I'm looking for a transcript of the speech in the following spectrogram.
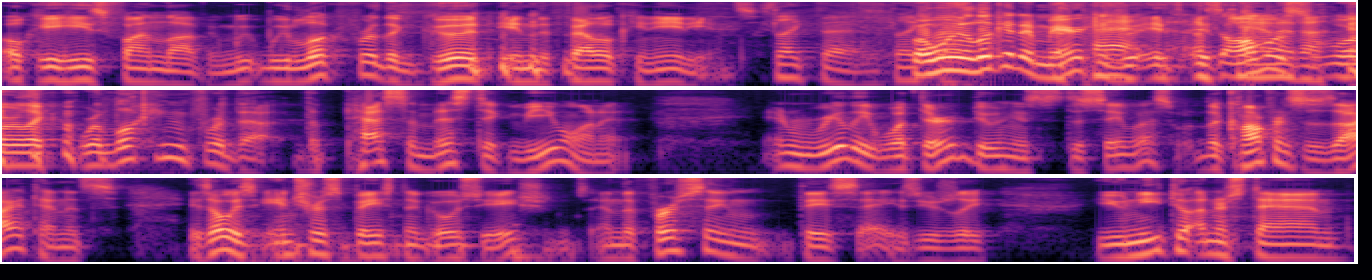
okay, he's fun loving. We, we look for the good in the fellow Canadians. It's like that. Like But when we look at Americans, it's, it's almost we're like we're looking for the the pessimistic view on it, and really what they're doing is the same as us. The conferences I attend, it's it's always interest based negotiations, and the first thing they say is usually, you need to understand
